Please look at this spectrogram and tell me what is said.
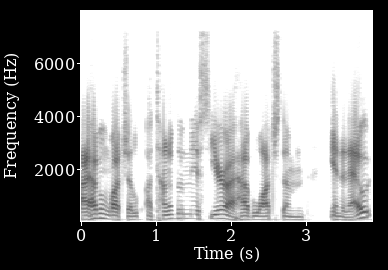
I haven't watched a, a ton of them this year. I have watched them in and out,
